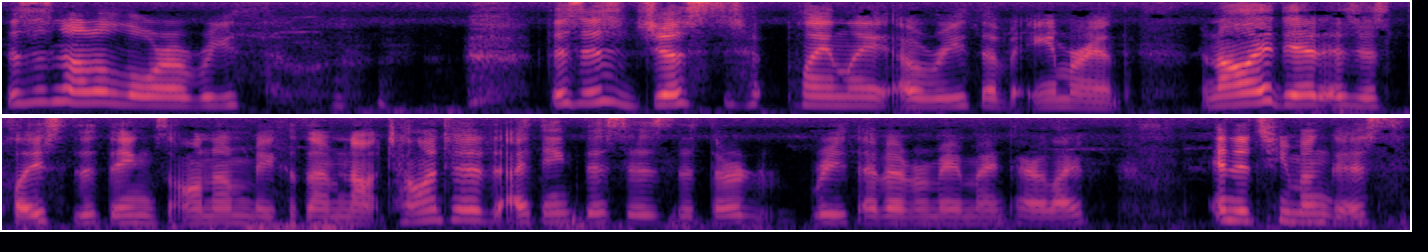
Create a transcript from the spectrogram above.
This is not a Laura wreath. this is just plainly a wreath of amaranth. And all I did is just place the things on them because I'm not talented. I think this is the third wreath I've ever made in my entire life. And it's humongous.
